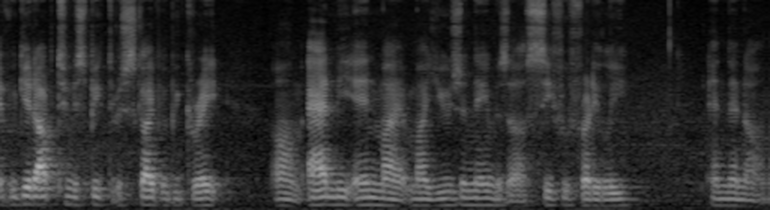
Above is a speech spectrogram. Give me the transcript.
if we get an opportunity to speak through Skype, it'd be great. Um, add me in. My my username is uh, Sifu Freddie Lee, and then um,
